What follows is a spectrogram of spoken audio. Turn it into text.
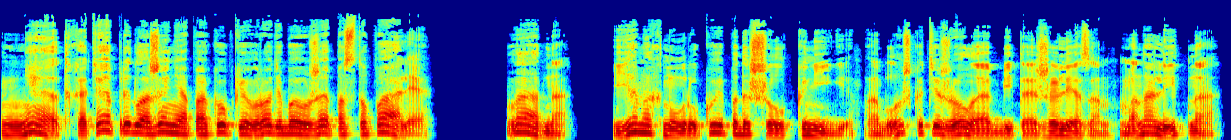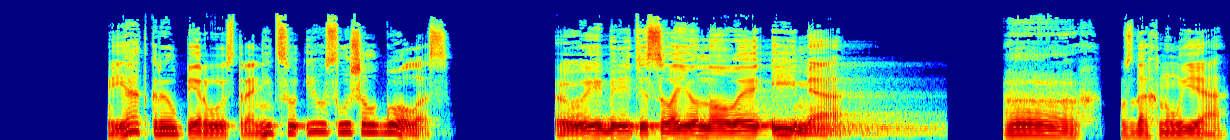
Нет, хотя предложения о покупке вроде бы уже поступали. Ладно. Я махнул рукой и подошел к книге. Обложка тяжелая, оббитая железом, монолитна. Я открыл первую страницу и услышал голос. «Выберите свое новое имя!» «Ох!» – вздохнул я.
